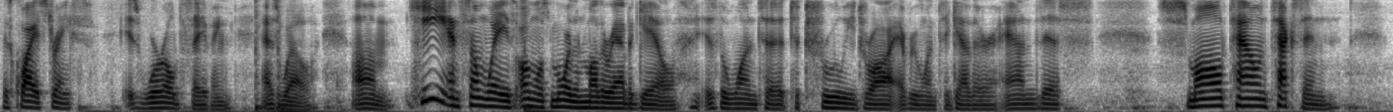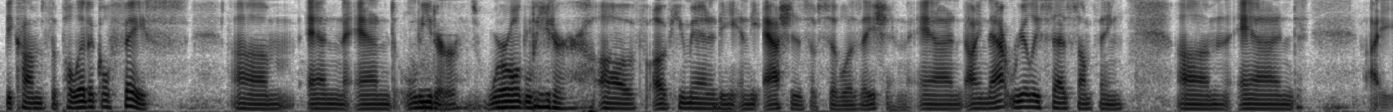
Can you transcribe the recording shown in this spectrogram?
His quiet strength is world saving as well. Um, he, in some ways, almost more than Mother Abigail, is the one to to truly draw everyone together. And this small town Texan becomes the political face um, and and leader, world leader of of humanity in the ashes of civilization. And I mean that really says something. Um, and I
